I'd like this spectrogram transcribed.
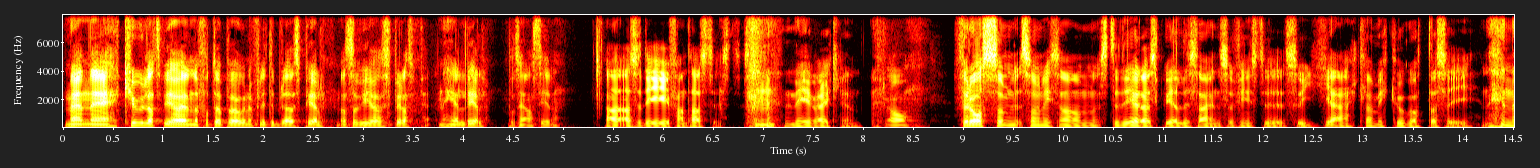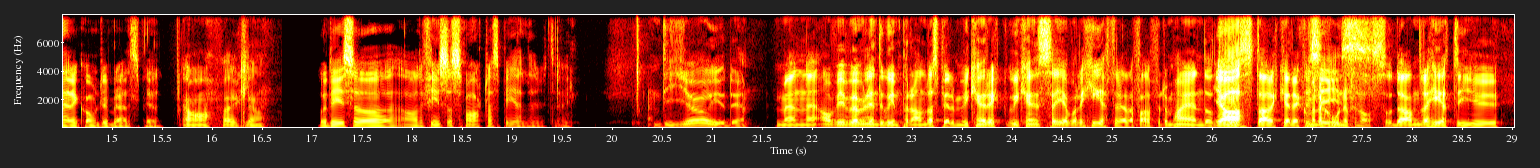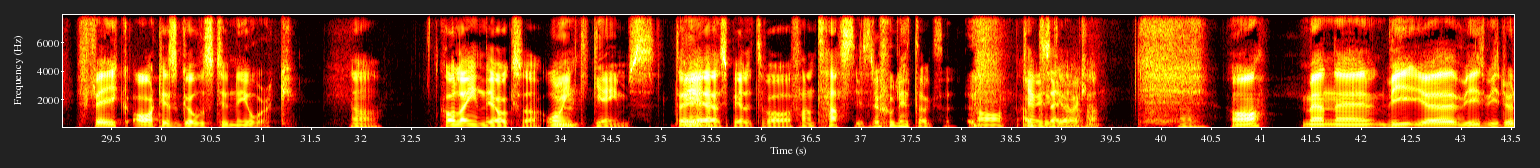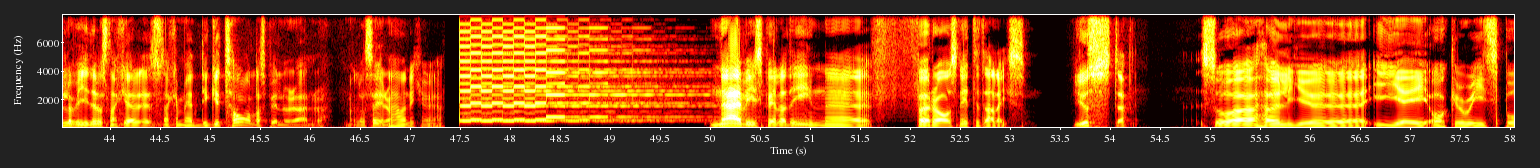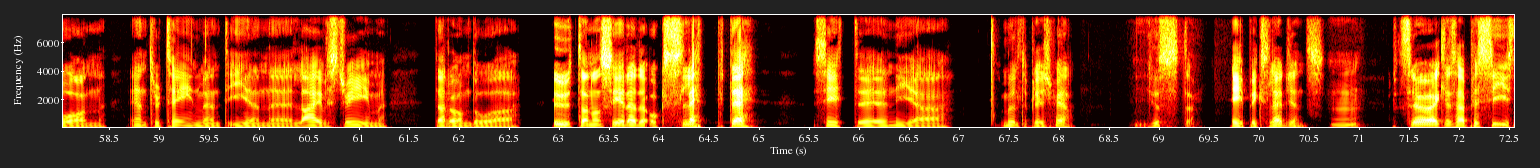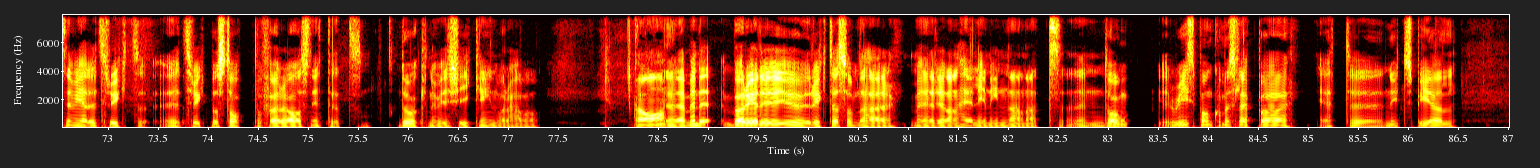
Men eh, kul att vi har ändå fått upp ögonen för lite brädspel. Alltså vi har spelat en hel del på senaste tiden. Al- Alltså det är fantastiskt. Mm. det är verkligen. Ja, För oss som, som liksom studerar speldesign så finns det så jäkla mycket att gotta sig i när det kommer till brädspel. ja, verkligen. Och det är så, ja det finns så smarta spel där ute. Det gör ju det. Men eh, ja, vi behöver väl inte gå in på det andra spelet, men vi kan, ju vi kan ju säga vad det heter i alla fall, för de har ändå Ja, starka rekommendationer precis. från oss. Och det andra heter ju Fake Artist Goes to New York. Ja. Kolla in det också. Oink Games. Det Det, spelet var fantastiskt roligt också. Ja, Kan det vi säga jag verkligen. Ja. Ja, men eh, vi, eh, vi, vi rullar vidare och snackar, snackar med digitala spel nu här nu. Eller vad säger du? Ja, men det kan vi göra. När vi spelade in eh, förra avsnittet, Alex, Just det. så höll ju EA och Respawn Entertainment i en eh, livestream där de då utannonserade och släppte sitt eh, nya multiplayer-spel, Just det. Apex Legends. Mm. Så det var verkligen så här, precis när vi hade tryckt, eh, tryckt på stopp på förra avsnittet, då kunde vi kika in vad det här var. Ja. Eh, Men det började ju ryktas om det här med redan helgen innan att eh, de, Respawn kommer släppa ett eh, nytt spel.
